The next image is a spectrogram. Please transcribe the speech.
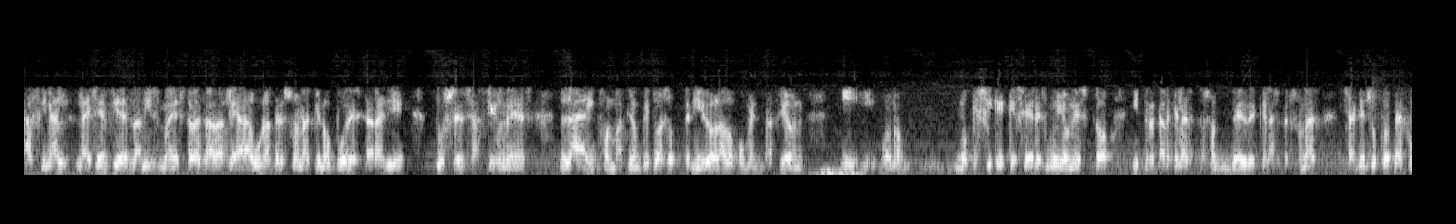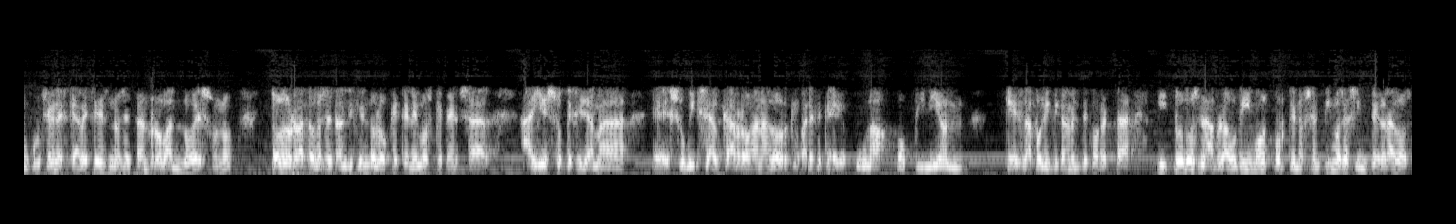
al final la esencia es la misma, es trasladarle a una persona que no puede estar allí tus sensaciones, la información que tú has obtenido, la documentación y, bueno, lo que sí que hay que ser es muy honesto y tratar que las de, que las personas saquen sus propias conclusiones, que a veces nos están robando eso, ¿no? Todo el rato nos están diciendo lo que tenemos que pensar. Hay eso que se llama eh, subirse al carro ganador, que parece que hay una opinión que es la políticamente correcta, y todos la aplaudimos porque nos sentimos desintegrados.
